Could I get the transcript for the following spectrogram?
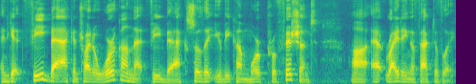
and get feedback and try to work on that feedback so that you become more proficient uh, at writing effectively.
